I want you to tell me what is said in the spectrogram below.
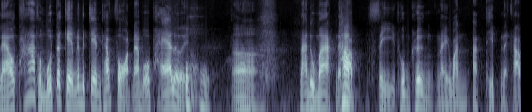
แล้วถ้าสมมุติว่าเกมนี้เป็นเจมส์แท็บฟอร์ดนะผมว่าแพ้เลยโอ้โหเออน่าดูมากนะคครัรับบสี่ทุ่มครึ่งในวันอาทิตย์นะครับ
